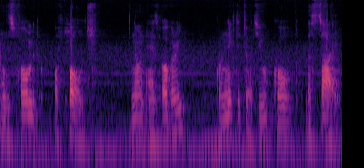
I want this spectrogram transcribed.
and is formed of bulge known as ovary connected to a tube called the style,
